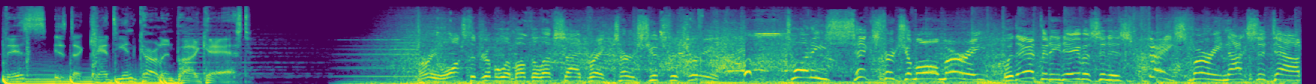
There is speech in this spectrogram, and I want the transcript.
This is the Canty and Carlin podcast. Murray walks the dribble above the left side break, turns, shoots for three. 26 for Jamal Murray with Anthony Davis in his face. Murray knocks it down.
